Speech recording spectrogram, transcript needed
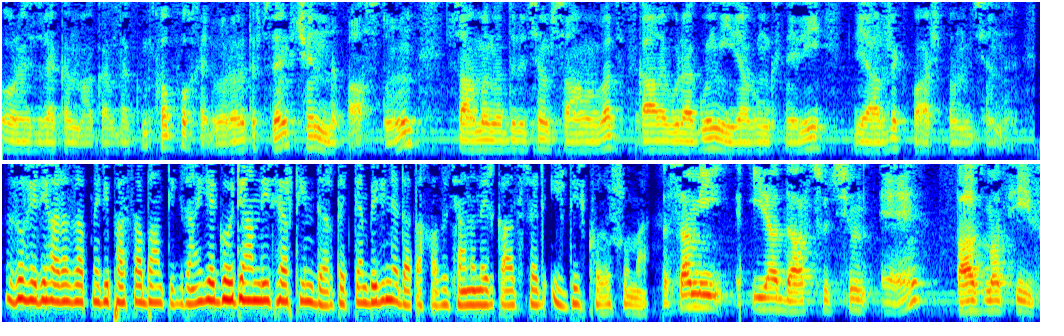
օրենսդրական մակարդակում փոփոխել, որովհետև դրանք չեն նպաստում սահմանադրությամբ սահմանված կարևորագույն իրավունքների լիարժեք պաշտպանությանը։ Զոհերի հարազատների փաստաբան Տիգրան Եգորյանն իր հերթին դեռ դեկտեմբերին է դատախազությանը ներկայացրել իր դիրքորոշումը։ Սա մի իրադարձություն է, բազմաթիվ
